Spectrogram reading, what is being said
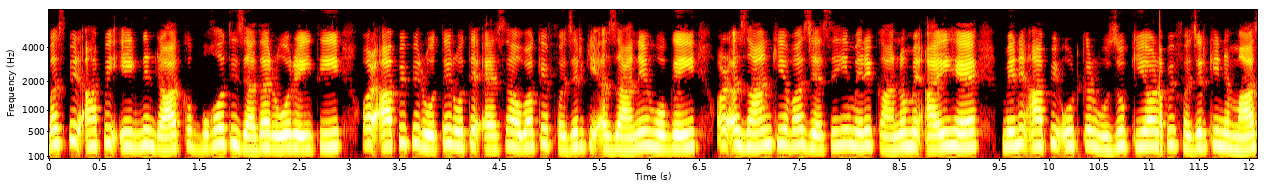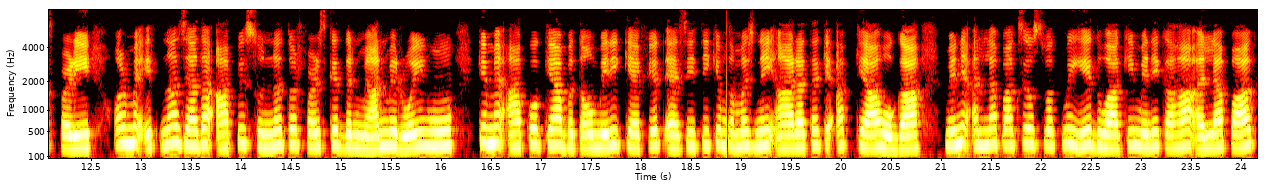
बस फिर आप ही एक दिन रात को बहुत ही ज़्यादा रो रही थी और आप ही फिर रोते रोते ऐसा हुआ कि फजर की अजानें हो गई और अजान की आवाज़ जैसे ही मेरे कानों में आई है, मैंने आप ही उठकर वज़ू किया और आप ही फजर की नमाज़ पढ़ी और मैं इतना ज़्यादा आप ही सुन्नत और फ़र्ज़ के दरमियान में रोई हूँ कि मैं आपको क्या बताऊँ। मेरी कैफियत ऐसी थी कि समझ नहीं आ रहा था कि अब क्या होगा। मैंने अल्लाह पाक से उस वक्त में ये दुआ की। मैंने कहा, अल्लाह पाक,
